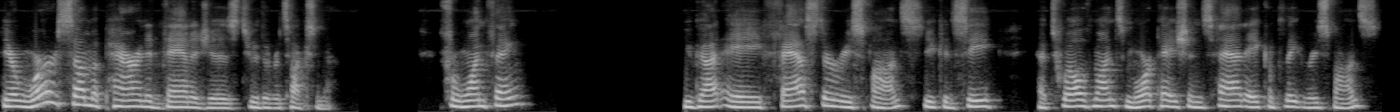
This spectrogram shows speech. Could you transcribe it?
There were some apparent advantages to the rituximab. For one thing, you got a faster response. You can see at 12 months, more patients had a complete response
